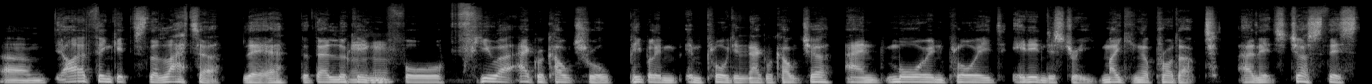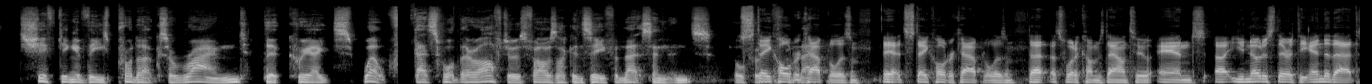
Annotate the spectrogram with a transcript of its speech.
Um, I think it's the latter there that they're looking mm-hmm. for fewer agricultural people in, employed in agriculture and more employed in industry making a product and it's just this shifting of these products around that creates wealth that's what they're after as far as i can see from that sentence stakeholder from capitalism. Yeah, it's stakeholder capitalism. That that's what it comes down to. And uh, you notice there at the end of that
